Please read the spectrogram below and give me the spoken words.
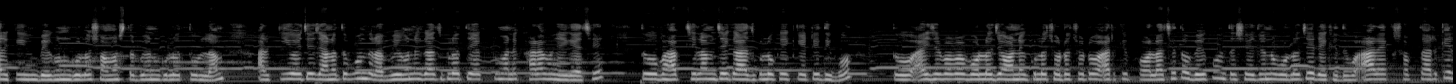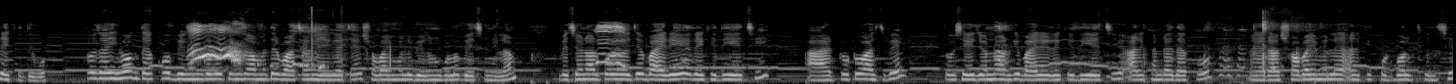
আর কি বেগুনগুলো, সমস্ত বেগুনগুলো তুললাম। আর কি হয়েছে জানো তো বন্ধুরা বেগুনের গাছগুলোতে একটু মানে খারাপ হয়ে গেছে। তো ভাবছিলাম যে গাছগুলোকে কেটে দিব। তো আইজের বাবা বলল যে অনেকগুলো ছোট ছোট আর কি ফল আছে তো বেগুন, তো সেই জন্য বলল যে রেখে দেবো। আর এক সপ্তাহ আর কি রেখে দেবো। তো যাই হোক, দেখো বেগুনগুলো কিন্তু আমাদের বাছা হয়ে গেছে। সবাই মিলে বেগুনগুলো বেছে নিলাম। বেছে নেওয়ার পরে যে বাইরে রেখে দিয়েছি। আর টোটো আসবে। তো সেই জন্য আর কি বাইরে রেখে দিয়েছি। আর এখানটায় দেখো, এরা সবাই মিলে আর কি ফুটবল খেলছে।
